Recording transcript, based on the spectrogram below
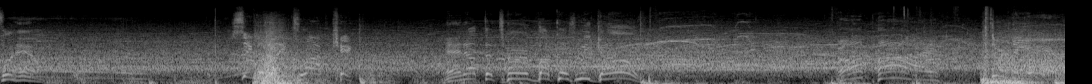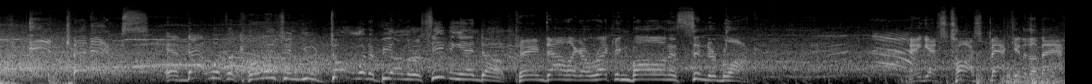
Power slam! Single leg drop kick. And up the turnbuckles we go. Up high, through the air, and connects. And that was a collision you don't want to be on the receiving end of. Came down like a wrecking ball on a cinder block. And gets tossed back into the mat.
